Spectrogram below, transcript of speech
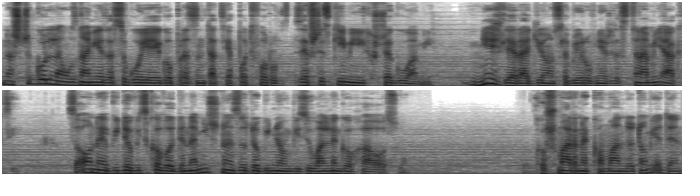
Na szczególne uznanie zasługuje jego prezentacja potworów ze wszystkimi ich szczegółami. Nieźle radzi on sobie również ze scenami akcji. Są one widowiskowo dynamiczne z odrobiną wizualnego chaosu. Koszmarne Komando Tom 1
